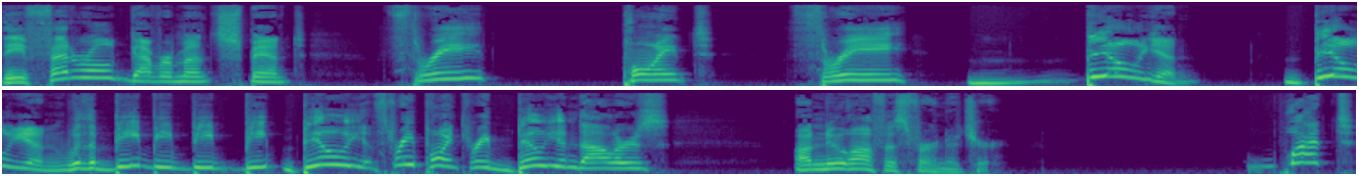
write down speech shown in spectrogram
the federal government spent 3.3 billion billion with a b b b b billion 3.3 billion dollars on new office furniture. What?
